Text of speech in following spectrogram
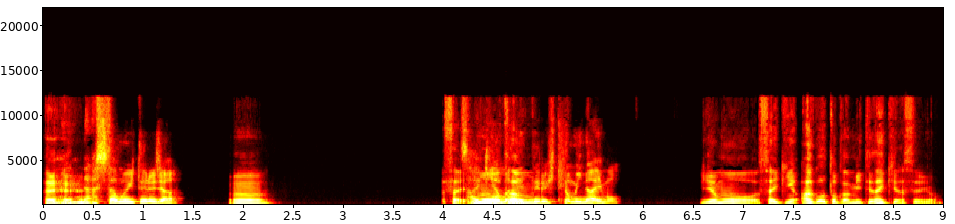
はいはいはい。みんな下向いてるじゃん。うん。さ最近あんま寝てる人見ないもん。いやもう最近顎とか見てない気がするよ。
